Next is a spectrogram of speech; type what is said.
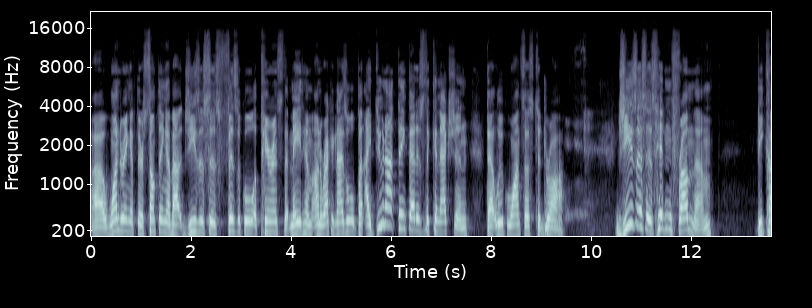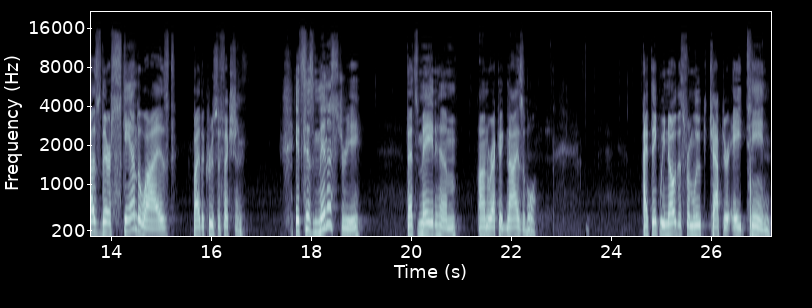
uh, wondering if there's something about Jesus' physical appearance that made him unrecognizable, but I do not think that is the connection that Luke wants us to draw. Jesus is hidden from them because they're scandalized by the crucifixion. It's his ministry that's made him unrecognizable. I think we know this from Luke chapter 18,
